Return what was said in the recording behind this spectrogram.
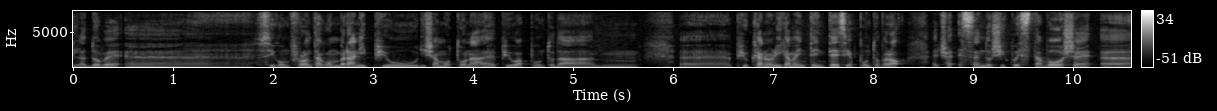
laddove eh, si confronta con brani più, diciamo, tona- eh, più da, mh, mm, eh, più canonicamente intesi, appunto, però eh, cioè, essendoci questa voce eh,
